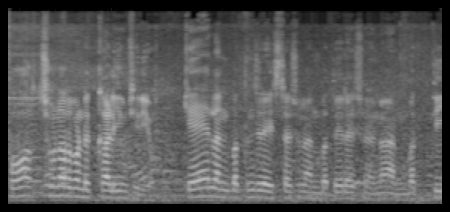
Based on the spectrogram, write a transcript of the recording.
ഫോർച്യൂണർ കൊണ്ട് കളിയും ശരിയും കെ എൽ അൻപത്തഞ്ച് രജിസ്ട്രേഷൻ അൻപത്തി രജിസ്ട്രേഷൻ അൻപത്തി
